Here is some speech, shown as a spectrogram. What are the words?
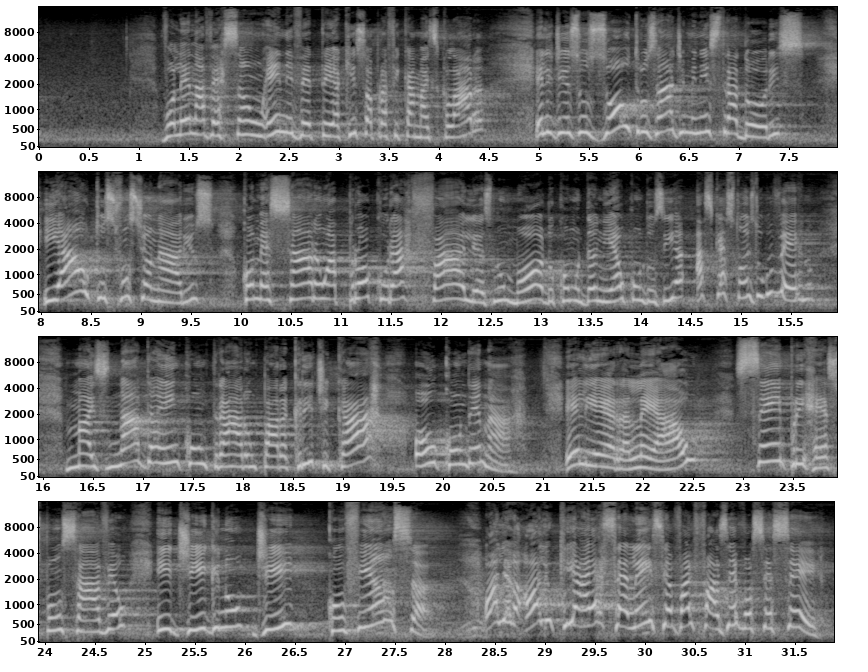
Vou ler na versão NVT aqui, só para ficar mais clara. Ele diz: Os outros administradores e altos funcionários começaram a procurar falhas no modo como Daniel conduzia as questões do governo, mas nada encontraram para criticar ou condenar. Ele era leal, sempre responsável e digno de confiança. Olha, olha o que a excelência vai fazer você ser.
